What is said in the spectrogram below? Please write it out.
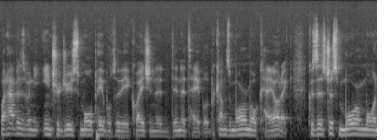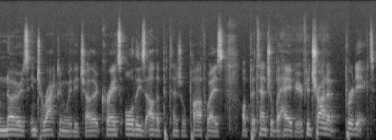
What happens when you introduce more people to the equation at a dinner table? It becomes more and more chaotic because there's just more and more nodes interacting with each other. It creates all these other potential pathways of potential behavior. If you're trying to predict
